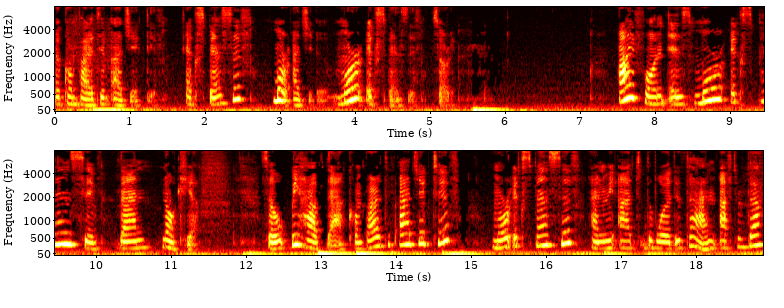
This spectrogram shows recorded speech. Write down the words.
a comparative adjective. Expensive, more more expensive. Sorry. iPhone is more expensive than Nokia. So we have the comparative adjective more expensive and we add the word than after the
